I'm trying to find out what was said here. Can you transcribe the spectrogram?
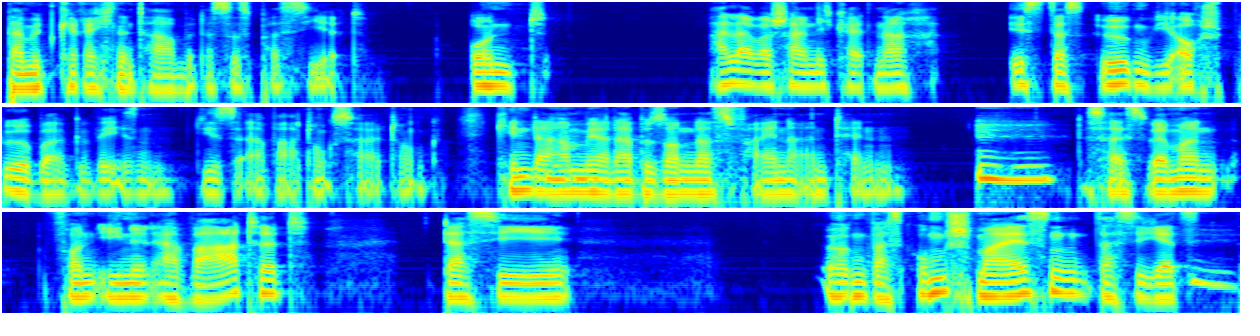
damit gerechnet habe, dass das passiert. Und aller Wahrscheinlichkeit nach ist das irgendwie auch spürbar gewesen, diese Erwartungshaltung. Kinder mhm. haben ja da besonders feine Antennen. Mhm. Das heißt, wenn man von ihnen erwartet, dass sie irgendwas umschmeißen, dass sie jetzt mhm.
